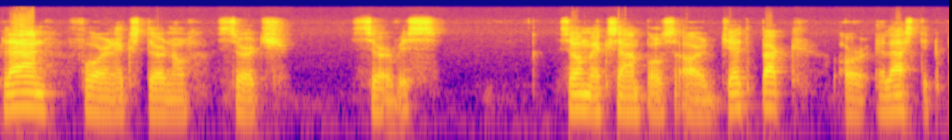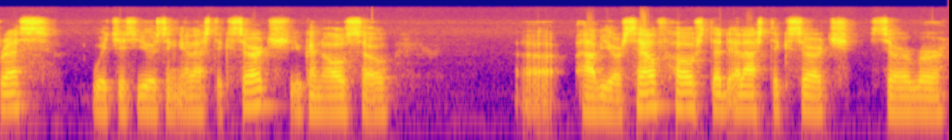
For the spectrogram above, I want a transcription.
plan for an external search service. Some examples are Jetpack or ElasticPress, which is using Elasticsearch. You can also uh, have your self-hosted Elasticsearch server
